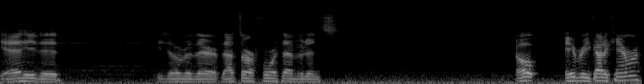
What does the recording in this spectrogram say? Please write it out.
Yeah, he did. He's over there. That's our fourth evidence. Oh, Avery, you got a camera?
